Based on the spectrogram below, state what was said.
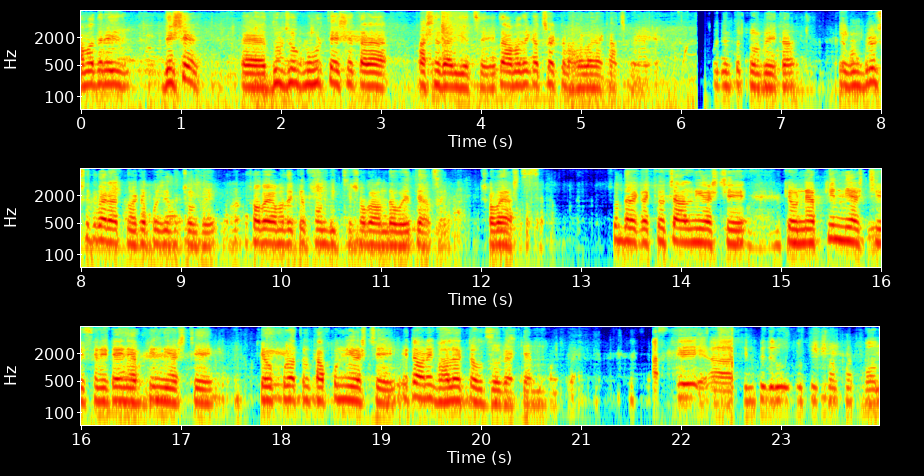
আমাদের এই দেশের দুর্যোগ মুহূর্তে এসে তারা পাশে দাঁড়িয়েছে। এটা আমাদের কাছে একটা ভালো লাগা কাজ করে। পর্যন্ত চলবে এটা, এবং বৃহস্পতিবার রাত নয়টা পর্যন্ত চলবে। সবাই আমাদেরকে ফোন দিচ্ছে, সবাই অন দা ওয়েতে আছে, সবাই আসতেছে। সুন্দর একটা কেউ চাল নিয়ে আসছে কেউ ন্যাপকিন নিয়ে আসছে স্যানিটারি ন্যাপকিন নিয়ে আসছে কেউ পুরাতন কাপড় নিয়ে আসছে। এটা অনেক ভালো একটা উদ্যোগ আর কি আমি আজকে শিল্পীদের উপস্থিত সংখ্যা কম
